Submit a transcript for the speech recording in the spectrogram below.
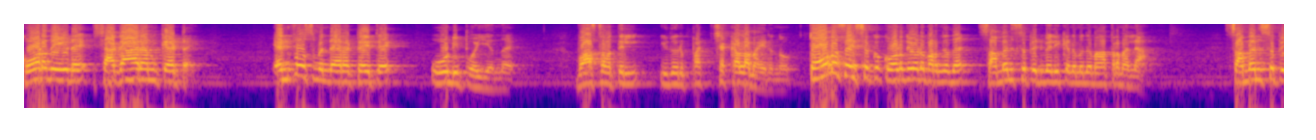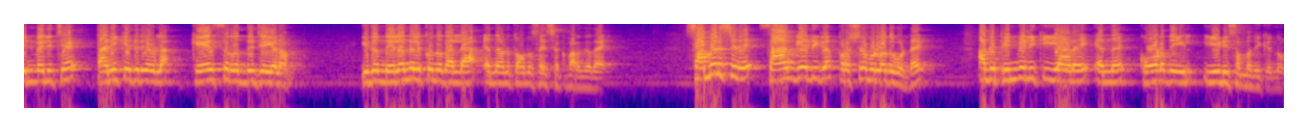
കോടതിയുടെ ശകാരം കേട്ട് എൻഫോഴ്സ്മെന്റ് ഡയറക്ടറേറ്റ് ഓടിപ്പോയി എന്ന്. വാസ്തവത്തിൽ ഇതൊരു പച്ചക്കള്ളമായിരുന്നു. തോമസ് ഐസക്ക് കോടതിയോട് പറഞ്ഞത് സമൻസ് പിൻവലിക്കണമെന്ന് മാത്രമല്ല സമൻസ് പിൻവലിച്ച് തനിക്കെതിരെയുള്ള കേസ് റദ്ദ് ചെയ്യണം. ഇത് നിലനിൽക്കുന്നതല്ല എന്നാണ് തോമസ് ഐസക് പറഞ്ഞത്. സമൻസിന് സാങ്കേതിക പ്രശ്നമുള്ളതുകൊണ്ട് അത് പിൻവലിക്കുകയാണ് എന്ന് കോടതിയിൽ ഇ ഡി സമ്മതിക്കുന്നു.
